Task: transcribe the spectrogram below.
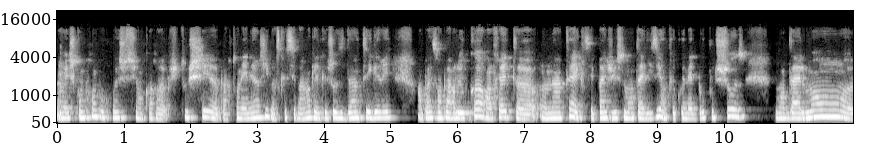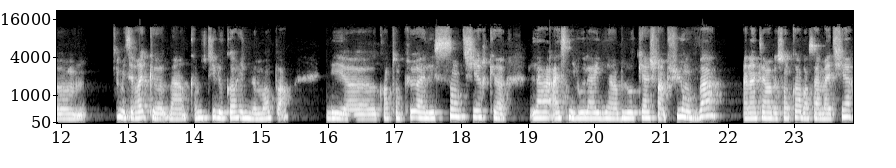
Non, mais je comprends pourquoi je suis encore euh, plus touchée euh, par ton énergie, parce que c'est vraiment quelque chose d'intégré. En passant par le corps, en fait, euh, on intègre, c'est pas juste mentalisé, on peut connaître beaucoup de choses mentalement, mais c'est vrai que, ben, comme je dis, le corps, il ne ment pas. Et quand on peut aller sentir que là, à ce niveau-là, il y a un blocage, enfin, plus on va à l'intérieur de son corps, dans sa matière,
